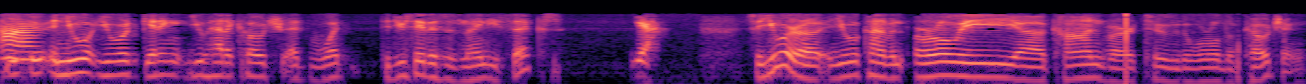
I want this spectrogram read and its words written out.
Um, and you were you were getting you had a coach at what did you say this is ninety six? Yeah. So you were a, you were kind of an early uh, convert to the world of coaching.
